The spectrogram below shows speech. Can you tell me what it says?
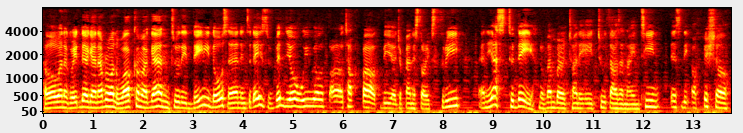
Hello and a great day again everyone. Welcome again to the Daily Dose. And in today's video we will uh, talk about the uh, Japan Historics 3 and yes today November 28 2019 is the official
